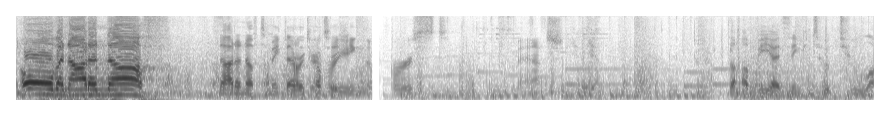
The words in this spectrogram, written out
Oh, but not enough. Not enough to make that recovery. The first match. The uppy, I think, took too long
